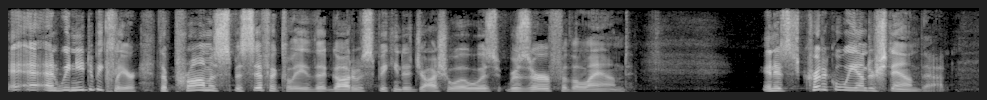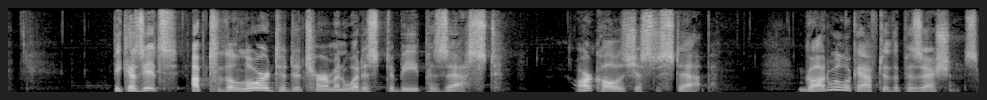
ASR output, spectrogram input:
And we need to be clear the promise specifically that God was speaking to Joshua was reserved for the land. And it's critical we understand that because it's up to the Lord to determine what is to be possessed. Our call is just a step. God will look after the possessions.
